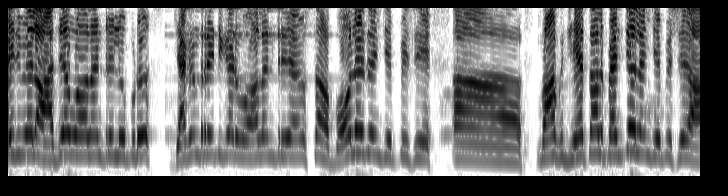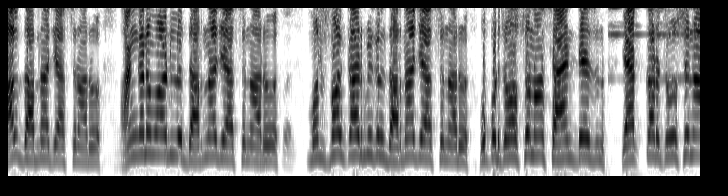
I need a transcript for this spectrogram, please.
ఐదు వేలు అదే వాలంటీర్లు ఇప్పుడు జగన్ రెడ్డి గారి వాలంటరీ వ్యవస్థ బాగోలేదని చెప్పేసి మాకు జీతాలు పెంచాలని చెప్పేసి వాళ్ళు ధర్నా చేస్తున్నారు. అంగన్వాడీలు ధర్నా చేస్తున్నారు. మున్సిపల్ కార్మికులు ధర్నా చేస్తున్నారు. ఇప్పుడు చూస్తున్నాం శానిటైజర్ ఎక్కడ చూసినా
